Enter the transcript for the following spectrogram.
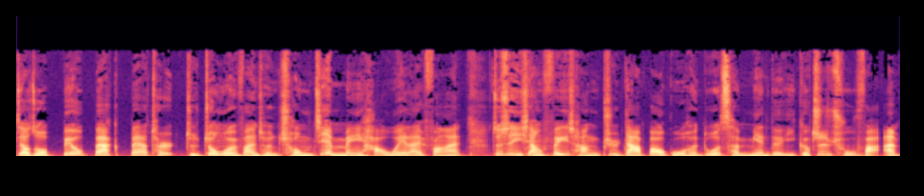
叫做 Build Back Better，就中文翻成重建美好未来方案。这是一项非常巨大、包裹很多层面的一个支出法案，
